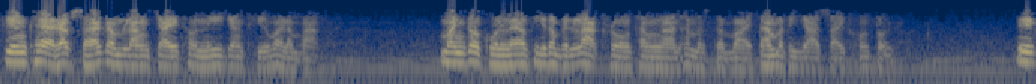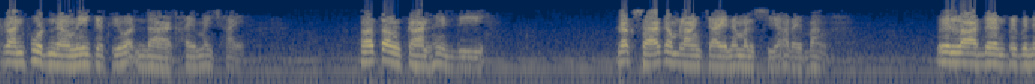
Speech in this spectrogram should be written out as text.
เพียงแค่รักษากำลังใจเท่านี้ยังถือว่าลำบาก มันก็ควรแล้วที่จะต้องเป็นลากโครงทำงานให้มันสบายตามอัธยาศัยของตนนี่การพูดอย่างนี้จะถือว่าด่าใครไม่ใช่ เพราะต้องการให้ดี รักษากำลังใจนะมันเสียอะไรบ้าง เวลาเดินไปเป็น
